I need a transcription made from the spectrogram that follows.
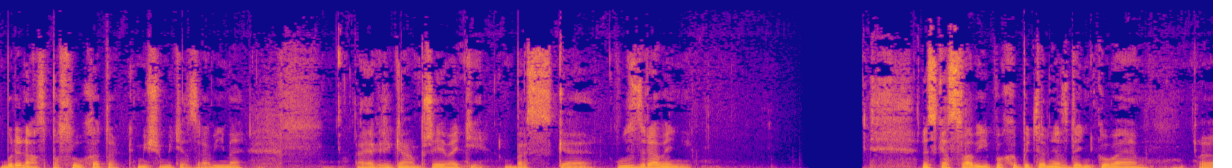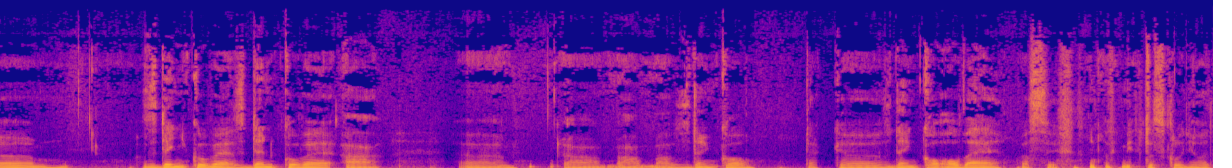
Bude nás poslouchat, tak Míšu, my tě zdravíme. A jak říkám, přejeme ti brzké uzdravení. Dneska slaví pochopitelně Zdeňkové, eh, Zdeňkové, Zdenkové a a, a, a Zdenko, tak e, Zdenkoové, asi nevím, jak to skloňovat.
